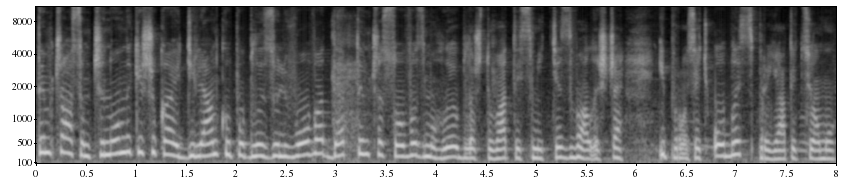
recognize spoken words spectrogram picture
Тим часом чиновники шукають ділянку поблизу Львова, де б тимчасово змогли облаштувати сміттєзвалище. І просять область сприяти цьому.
